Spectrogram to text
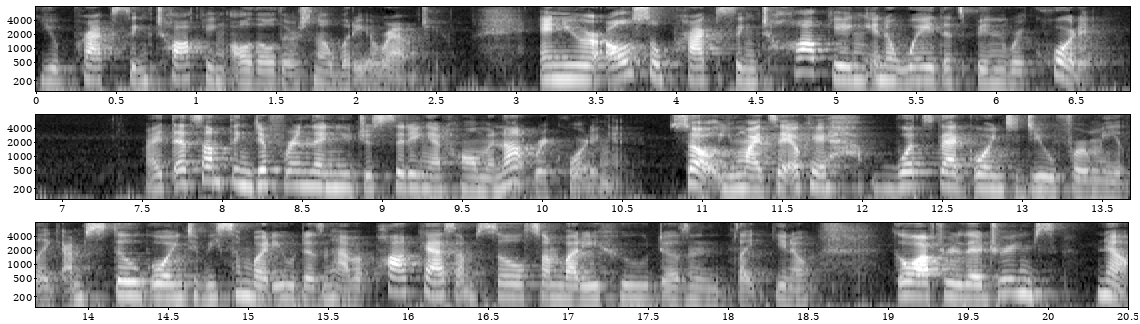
You're practicing talking although there's nobody around you. And you're also practicing talking in a way that's been recorded right that's something different than you just sitting at home and not recording it so you might say, okay, what's that going to do for me? Like, I'm still going to be somebody who doesn't have a podcast. I'm still somebody who doesn't, like, you know, go after their dreams. No,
